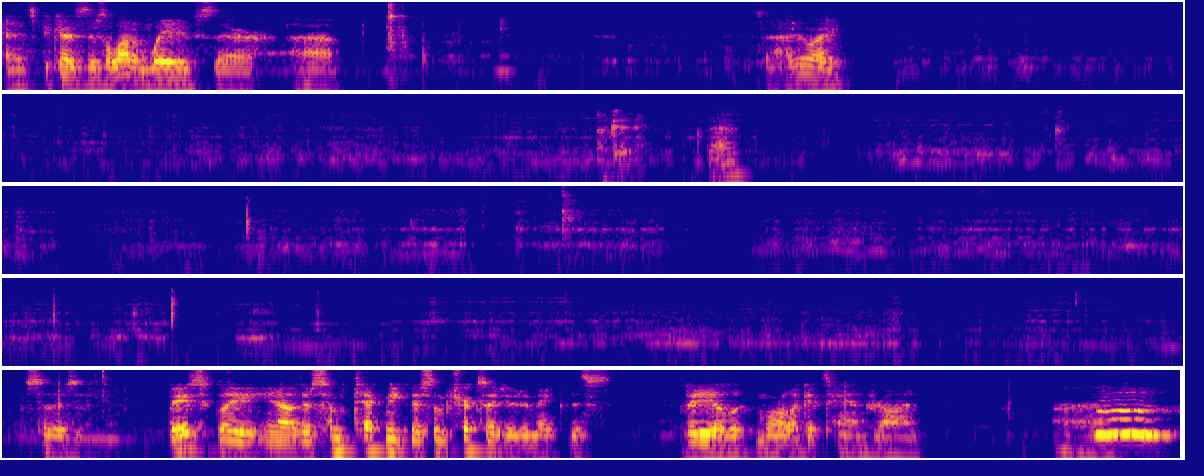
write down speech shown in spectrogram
and it's because there's a lot of waves there. Um, so how do I? Okay, that. So there's basically, you know, there's some technique, there's some tricks I do to make this video look more like it's hand drawn. Um,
